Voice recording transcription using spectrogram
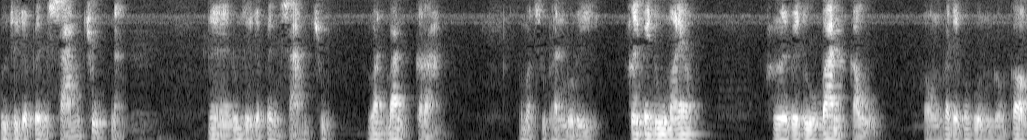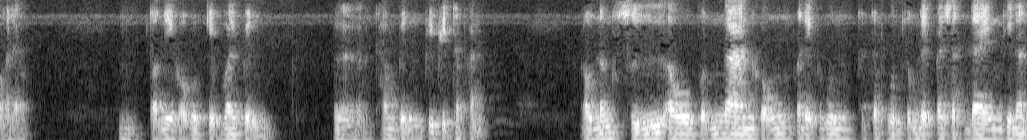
รู้สึกจะเป็นสามชุกนะเนี่ยรู้สึกจะเป็นสามชุกวัดบ้านกลางจังหวัดสุพรรณบุรี เคยไปดูมาแล้ว เคยไปดูบ้านเก่าของพระเดชพระคุณหลวงพ่อมาแล้วอตอนนี้เขาก็เก็บไว้เป็น ทำเป็นพิพิธภัณฑ์ เอาหนังสือเอาผลงานของพระเดชพระคุณท่านเจ้าพระคุณสมเด็จไปแสดงที่นั่น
